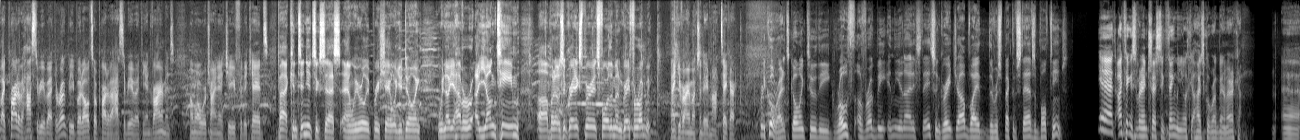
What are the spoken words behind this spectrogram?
like part of it has to be about the rugby, but also part of it has to be about the environment and what we're trying to achieve for the kids. Pat, continued success, and we really appreciate what you're doing. We know you have a, a young team, uh, but it was a great experience for them and great for rugby. Thank you very much indeed, Matt. Take care. Pretty cool, right? It's going to the growth of rugby in the United States, and great job by the respective staffs of both teams. Yeah, I think it's a very interesting thing when you look at high school rugby in America. Uh,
